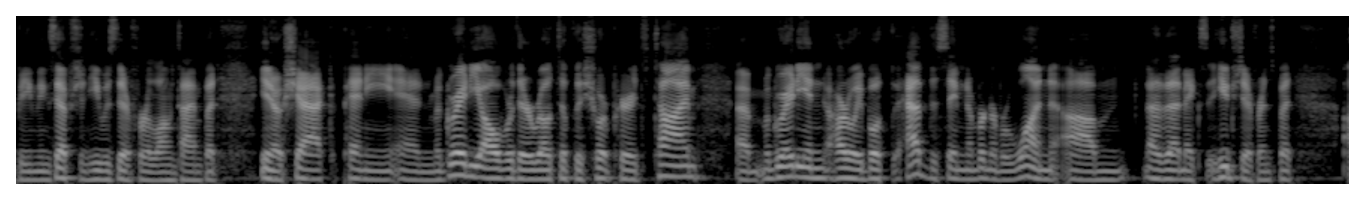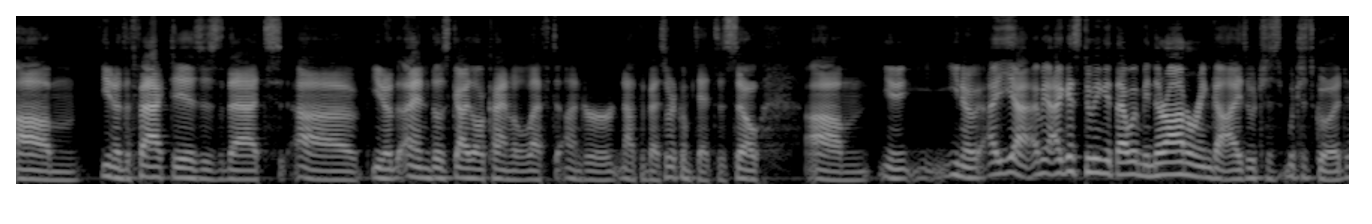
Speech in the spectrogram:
being the exception, he was there for a long time. But you know, Shaq, Penny, and McGrady all were there relatively short periods of time. Uh, McGrady and Hardaway both had the same number, number one. Um, that makes a huge difference, but um, you know, the fact is, is that uh, you know, and those guys all kind of left under not the best circumstances. So, um, you you know, I, yeah, I mean, I guess doing it that way, I mean, they're honoring guys, which is which is good.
